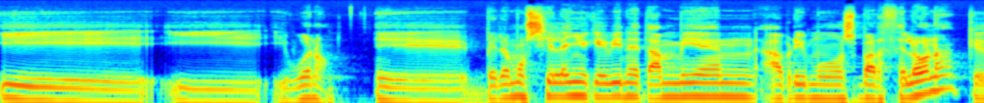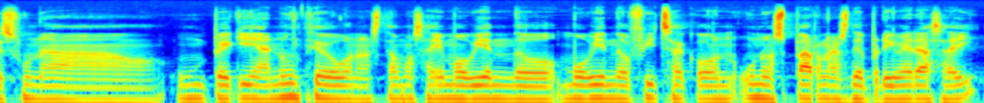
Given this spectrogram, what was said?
y, bueno, veremos si el año que viene también abrimos Barcelona, que es una, un pequeño anuncio, bueno, estamos ahí moviendo, moviendo ficha con unos partners de primeras ahí,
